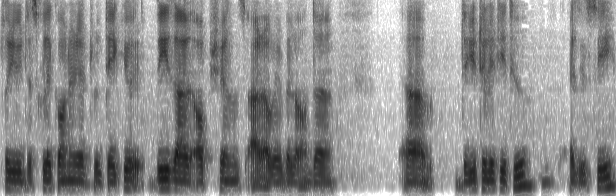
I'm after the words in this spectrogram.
So you just click on it it will take you. These are options are available on the uh, the utility too as you see.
